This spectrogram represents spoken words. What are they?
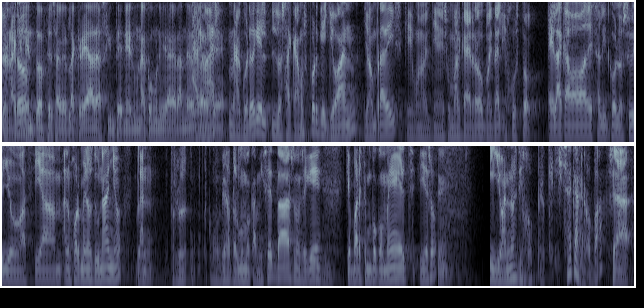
nuestro- en aquel entonces haberla creada sin tener una comunidad grande me Además, parece- me acuerdo que lo sacamos porque Joan, Joan Pradis, que bueno, él tiene su marca de ropa y tal, y justo él acababa de salir con lo suyo hacía a lo mejor menos de un año, en plan, pues como empieza todo el mundo, camisetas, no sé qué, que parece un poco merch y eso. Sí. Y Joan nos dijo, ¿pero queréis sacar ropa? O sea,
